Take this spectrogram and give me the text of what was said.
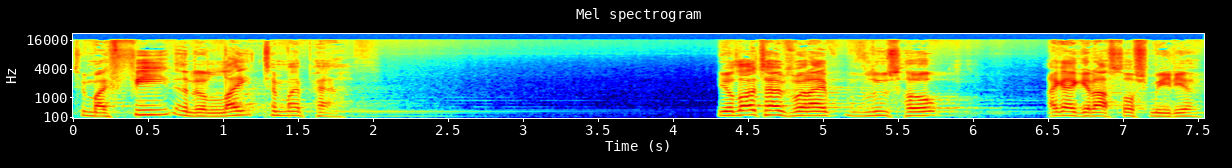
to my feet and a light to my path. You know, a lot of times when I lose hope, I got to get off social media.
